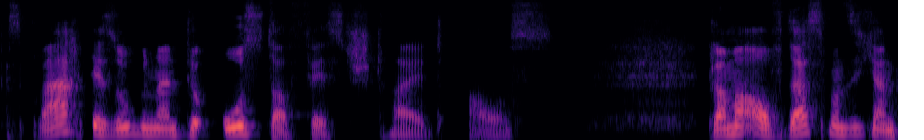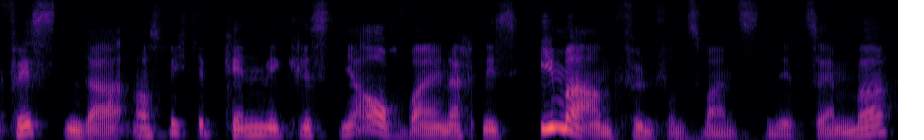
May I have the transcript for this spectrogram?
Es brach der sogenannte Osterfeststreit aus. Klammer auf, dass man sich an festen Daten ausrichtet, kennen wir Christen ja auch. Weihnachten ist immer am 25. Dezember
